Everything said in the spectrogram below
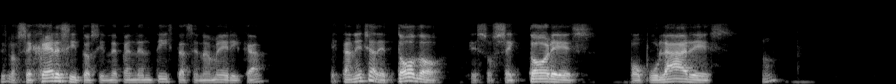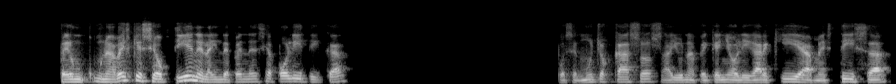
los ejércitos independentistas en América están hechas de todos esos sectores populares. Pero una vez que se obtiene la independencia política, pues en muchos casos hay una pequeña oligarquía mestiza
